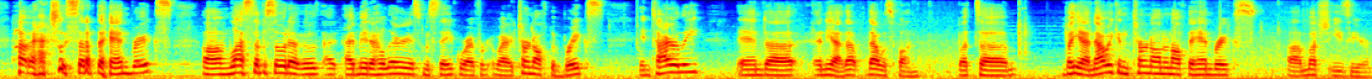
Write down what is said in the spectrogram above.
how to actually set up the handbrakes. Um, last episode, I, I, made a hilarious mistake where I where I turned off the brakes entirely, and uh, and yeah, that that was fun. But uh, but yeah, now we can turn on and off the handbrakes uh, much easier.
